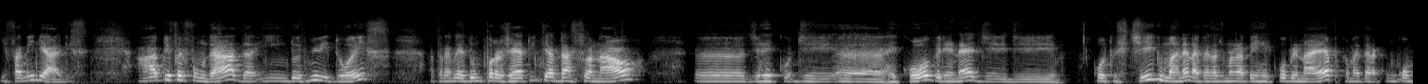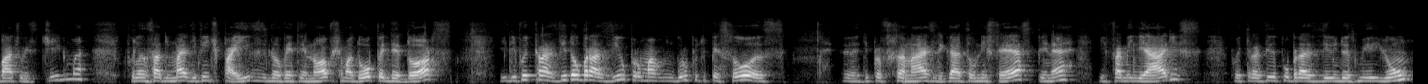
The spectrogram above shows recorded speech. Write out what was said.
e familiares. A ABRE foi fundada em 2002 através de um projeto internacional de, de uh, recovery, né, de, de contra o estigma, né? Na verdade não era bem recovery na época, mas era com combate ao estigma. Foi lançado em mais de 20 países em 99, chamado Open the Doors. Ele foi trazido ao Brasil por uma, um grupo de pessoas, de profissionais ligados à Unifesp, né? E familiares. Foi trazido para o Brasil em 2001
